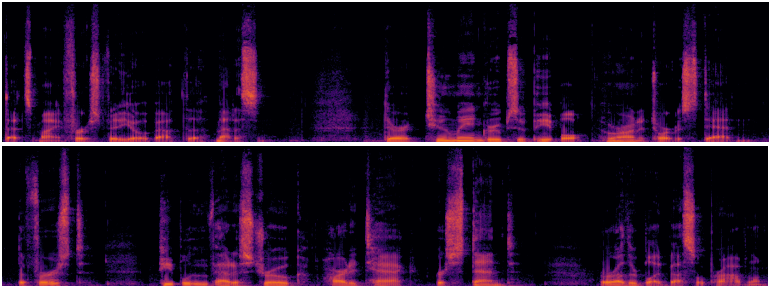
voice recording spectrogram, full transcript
That's my first video about the medicine. There are two main groups of people who are on atorvastatin. The first, people who've had a stroke, heart attack, or stent, or other blood vessel problem.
